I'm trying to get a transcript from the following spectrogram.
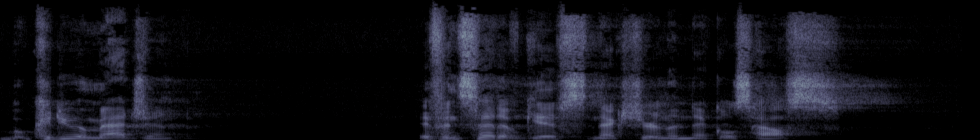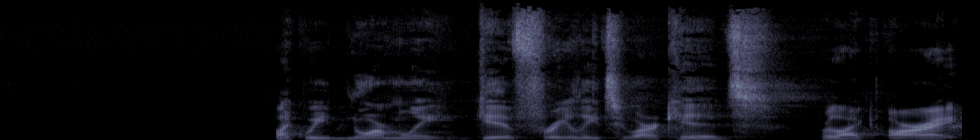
But could you imagine if instead of gifts next year in the Nichols house, like we normally give freely to our kids, we're like, all right,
